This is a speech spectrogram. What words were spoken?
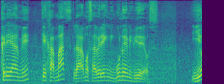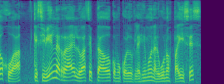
créanme, que jamás la vamos a ver en ninguno de mis videos. Y ojo a que si bien la RAE lo ha aceptado como coloquialismo en algunos países,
